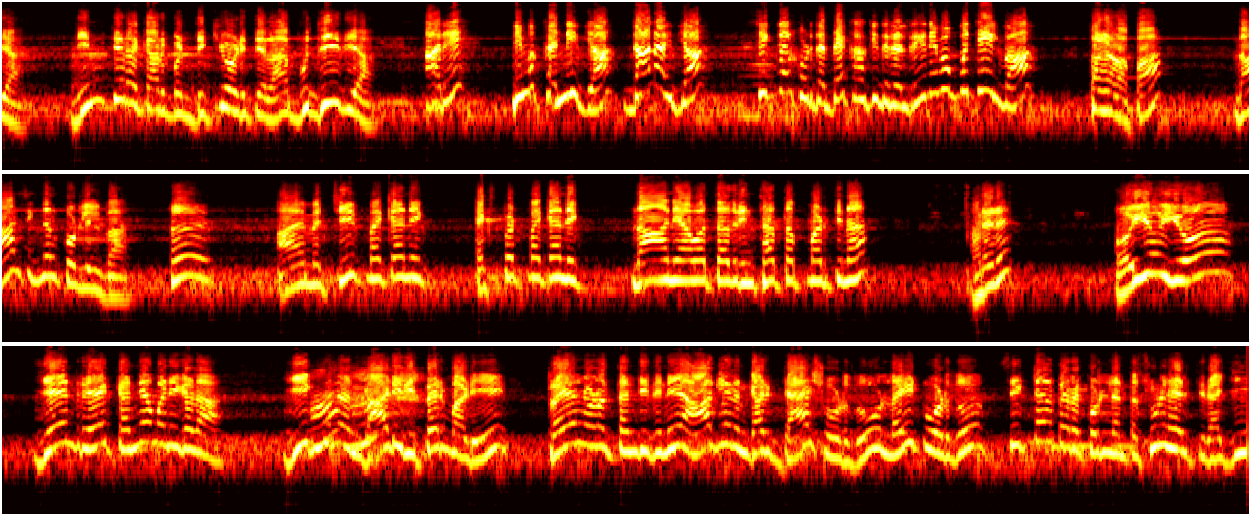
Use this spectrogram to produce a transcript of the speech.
ಇದೆಯಾ? ನಿಂತಿನ ಕಾರ್ ಬಂದು ಡಿಕ್ಕಿ ಹೊಡಿತಿಯಲ್ಲ? ಬುದ್ಧಿ ಇದೆಯಾ? ಅರೆ ನಿಮ್ಮ ಕಣ್ಣಿದ್ಯಾ? ದಾನ ಇದ್ಯಾ? ಸಿಗ್ನಲ್ ಕೊಡದೆ ಬೇಕಾಗಿದ್ದೀರಲ್ರಿ? ನಿಮಗ್ ಬುದ್ಧಿ ಇಲ್ವಾ? ತಗೊಳಪ್ಪ ನಾನ್ ಸಿಗ್ನಲ್ ಕೊಡ್ಲಿಲ್ವಾ? I am a chief mechanic expert mechanic ನಾನ್ ಯಾವತ್ತಾದ್ರೂ ಇಂಥ ತಪ್ಪು ಮಾಡ್ತೀನ? ಅರೆ ಅಯ್ಯೋಯ್ಯೋ ಏನ್ರೇ ಕನ್ಯಾಮಣಿಗಳ? ಈಗ ನನ್ ಗಾಡಿ ರಿಪೇರ್ ಮಾಡಿ ಟ್ರಯಲ್ ನೋಡಕ್ ತಂದಿದ್ದೀನಿ. ಆಗ್ಲೇ ನನ್ ಗಾಡಿ ಡ್ಯಾಶ್ ಹೊಡೆದು ಲೈಟ್ ಹೊಡೆದು ಸಿಗ್ನಲ್ ಬೇರೆ ಕೊಡ್ಲಿ ಅಂತ ಸುಳ್ಳು ಹೇಳ್ತೀರಾ? ಈ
